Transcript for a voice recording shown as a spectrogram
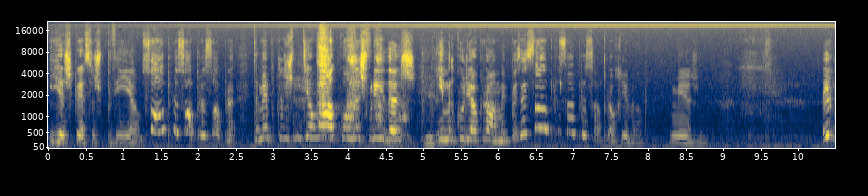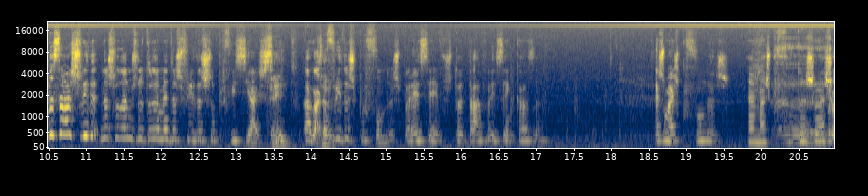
e as crianças pediam, sopra, sopra, sopra. Também porque lhes metiam álcool nas feridas e mercúrio cromo e depois é sopra, sopra, sopra. Horrível. Mesmo. Em relação às feridas, nós falamos no tratamento das feridas superficiais, Sim, certo? Agora, certo. feridas profundas, parecem-vos tratáveis em casa? As mais profundas? As mais profundas, eu acho que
